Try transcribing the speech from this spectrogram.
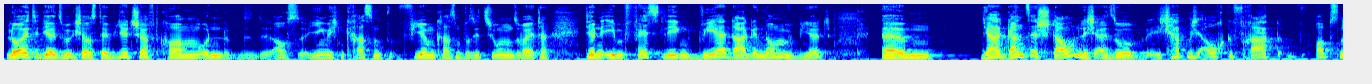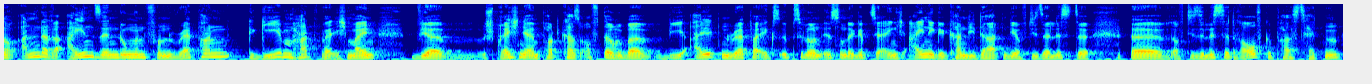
Leute, die jetzt wirklich aus der Wirtschaft kommen und aus irgendwelchen krassen Firmen, krassen Positionen und so weiter, die dann eben festlegen, wer da genommen wird. Ähm, ja, ganz erstaunlich. Also ich habe mich auch gefragt, ob es noch andere Einsendungen von Rappern gegeben hat, weil ich meine, wir sprechen ja im Podcast oft darüber, wie alt ein Rapper XY ist und da gibt es ja eigentlich einige Kandidaten, die auf dieser Liste, äh, auf diese Liste draufgepasst hätten.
